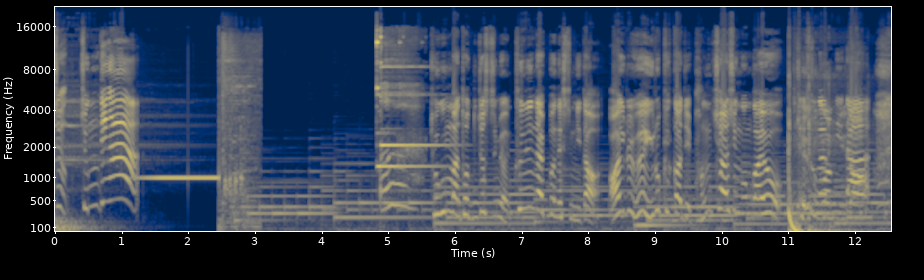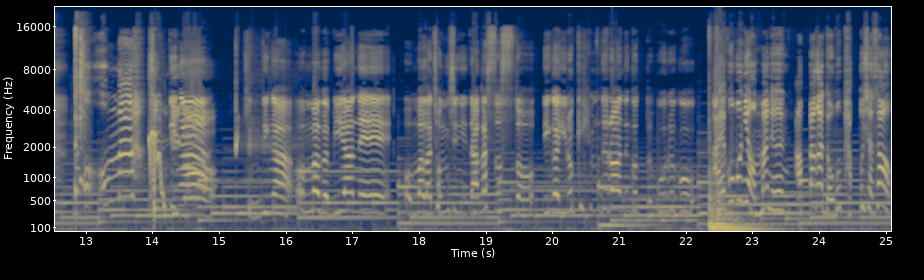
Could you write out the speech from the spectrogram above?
중 중딩아! 조금만 더 늦었으면 큰일 날 뻔했습니다. 아이를 왜 이렇게까지 방치하신 건가요? 죄송합니다. 어, 엄마 중딩아! 중딩아, 엄마가 미안해. 엄마가 정신이 나갔었어. 네가 이렇게 힘들어하는 것도 모르고 알고 보니 엄마는 아빠가 너무 바쁘셔서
